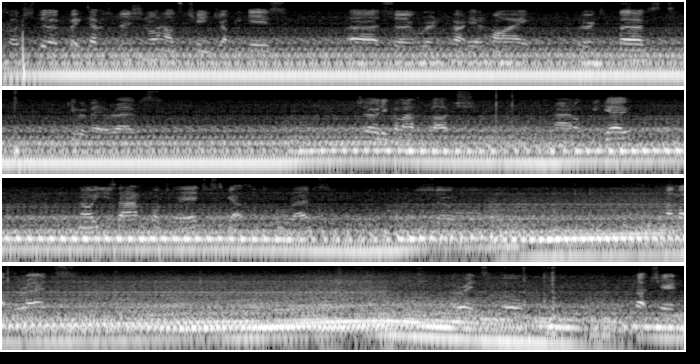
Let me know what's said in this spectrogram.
so I'll just do a quick demonstration on how to change up your gears. Uh, so we're in, currently in high, we're into first, give it a bit of revs, slowly come out the clutch, and off we go. Now I'll use the hand throttle here just to get us into full revs. So come up the revs, we're into full, clutch in,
